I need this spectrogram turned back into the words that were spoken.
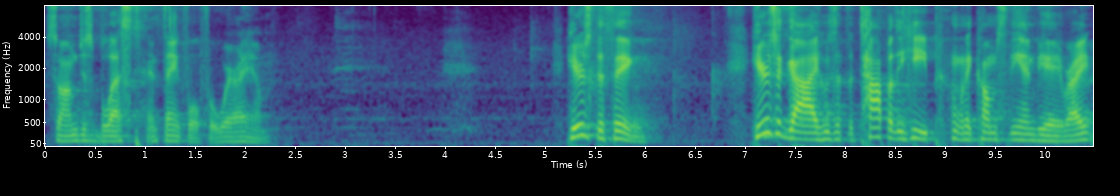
So I'm just blessed and thankful for where I am. Here's the thing here's a guy who's at the top of the heap when it comes to the NBA, right?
